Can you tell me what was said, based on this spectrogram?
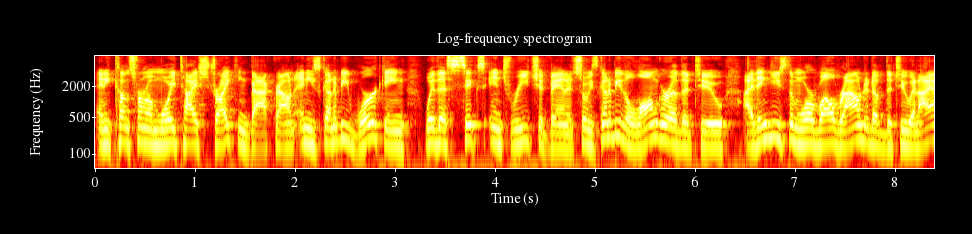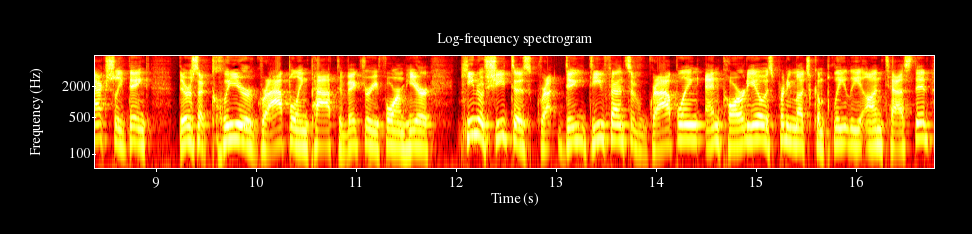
and he comes from a Muay Thai striking background, and he's going to be working with a six inch reach advantage. So he's going to be the longer of the two. I think he's the more well rounded of the two, and I actually think there's a clear grappling path to victory for him here. Kinoshita's gra- de- defensive grappling and cardio is pretty much completely untested.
